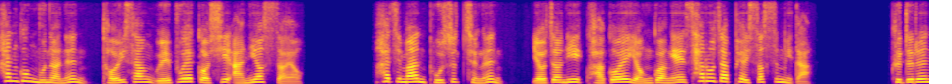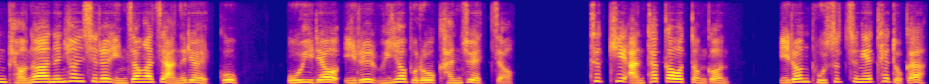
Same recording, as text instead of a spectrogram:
한국 문화는 더 이상 외부의 것이 아니었어요. 하지만 보수층은 여전히 과거의 영광에 사로잡혀 있었습니다. 그들은 변화하는 현실을 인정하지 않으려 했고 오히려 이를 위협으로 간주했죠. 특히 안타까웠던 건 이런 보수층의 태도가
